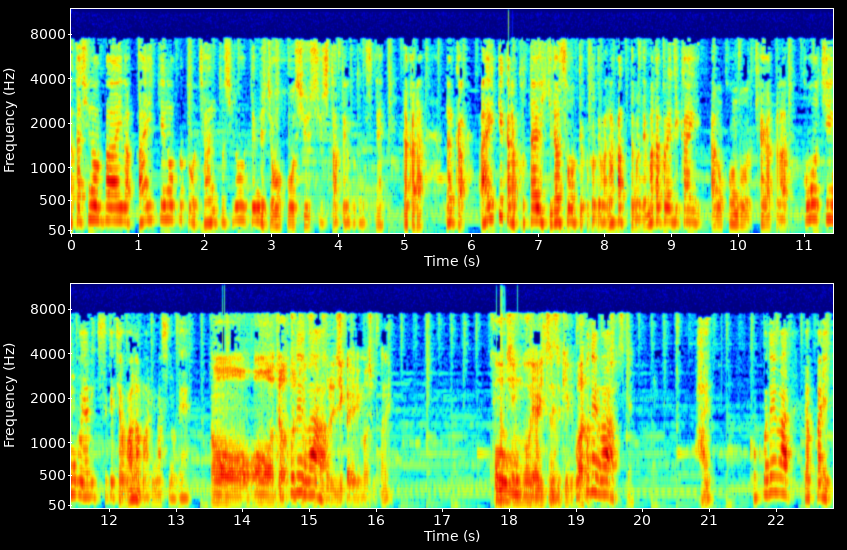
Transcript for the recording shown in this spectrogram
私の場合は相手のことをちゃんと知ろうという意味で情報収集したということですね。だから、なんか、相手から答えを引き出そうということではなかったので、またこれ次回、あの、今度機会があったら、コーチングをやり続けちゃう罠もありますので。ああ、じゃあ、ちょっとそれ次回やりましょうかね。コーチングをやり続ける罠、ね、ここでは、はい。ここではやっぱり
